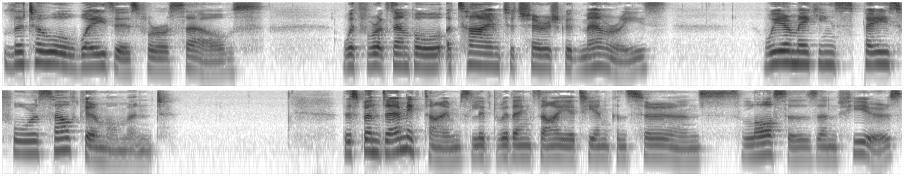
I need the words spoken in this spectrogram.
little oases for ourselves, with, for example, a time to cherish good memories, we are making space for a self care moment. This pandemic times lived with anxiety and concerns, losses and fears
